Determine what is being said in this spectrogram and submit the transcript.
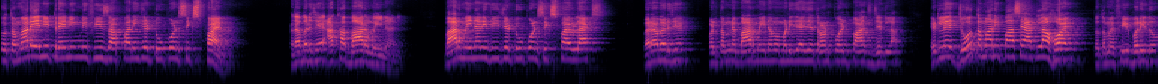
તો તમારે એની ટ્રેનિંગની ફીસ આપવાની છે ટુ પોઈન્ટ સિક્સ ફાઈવ બરાબર છે? આખા બાર મહિનાની. બાર મહિનાની ફી છે two point six five lakhs બરાબર છે? પણ તમને બાર મહિનામાં મળી જાય છે ત્રણ પોઈન્ટ પાંચ જેટલા. એટલે જો તમારી પાસે આટલા હોય, તો તમે ફી ભરી દો.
